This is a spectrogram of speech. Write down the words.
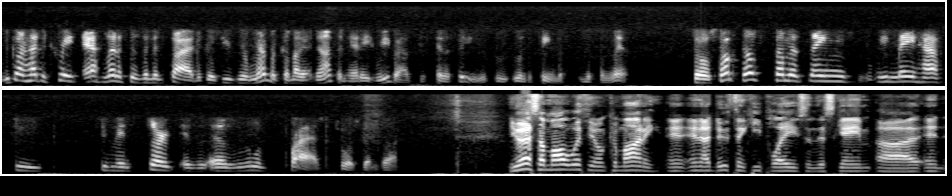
We're going to have to create athleticism inside because you remember Kamani Johnson had eight rebounds for Tennessee, who was a team with, with some length. So some those some of the things we may have to to insert as, as a little prize towards Gonzaga. U.S. I'm all with you on Kamani, and, and I do think he plays in this game, uh, and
